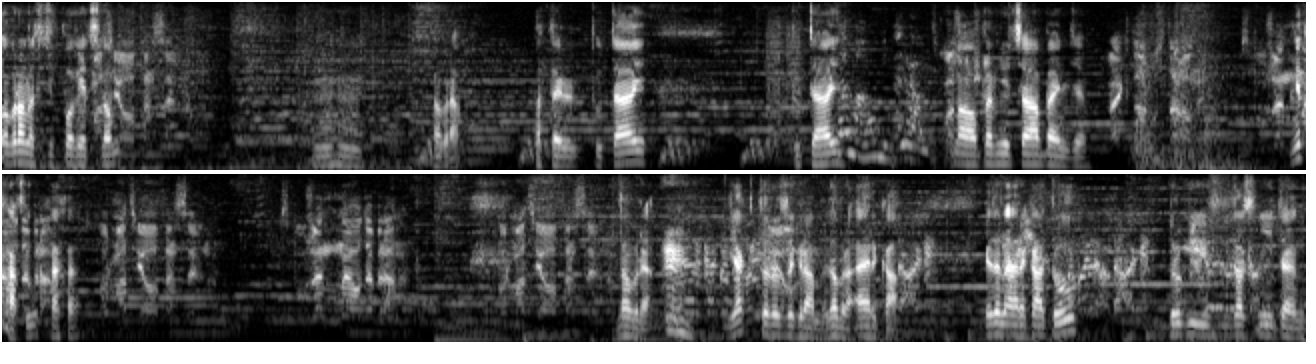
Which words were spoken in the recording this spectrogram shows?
obronę przeciwpowietrzną. Mhm. Dobra. Battle tutaj. Tutaj. No, pewnie trzeba będzie. Wektor ustalony. Współrzędne Nie trafił, odebrane. haha. Formacja ofensywna. Współrzędne odebrane. Formacja ofensywna. Dobra. Jak to rozegramy? Dobra, ARK. Jeden ARK tu. Drugi zacznij ten.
